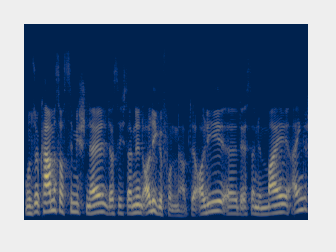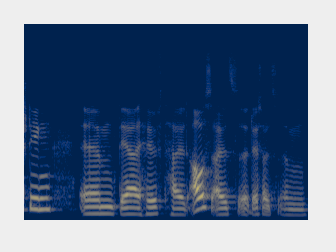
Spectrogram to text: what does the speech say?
Und so kam es auch ziemlich schnell, dass ich dann den Olli gefunden habe. Der Olli, äh, der ist dann im Mai eingestiegen. Ähm, der hilft halt aus, als, äh, der ist als ähm,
